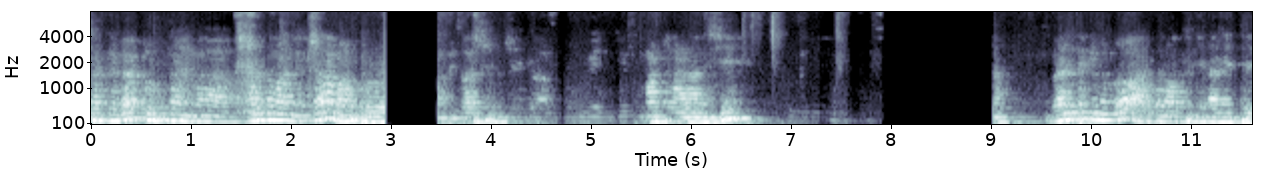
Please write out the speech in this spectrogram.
చక్కగా క్లుప్తంగా అర్థమానంగా మా మాట్లాడాల్సి అర్థమవుతుంది నానైతే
